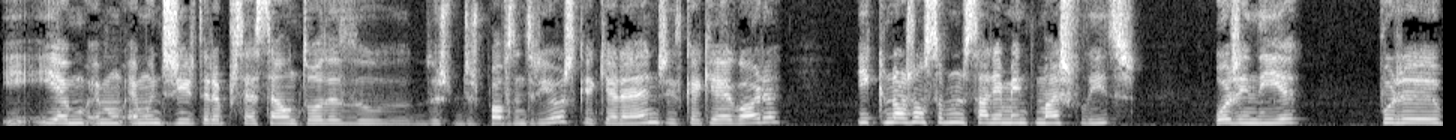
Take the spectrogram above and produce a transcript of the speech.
E, e é, é, é muito giro ter a percepção toda do- dos, dos povos anteriores, do que é que era antes e do que é que é agora, e que nós não somos necessariamente mais felizes hoje em dia por, eh,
